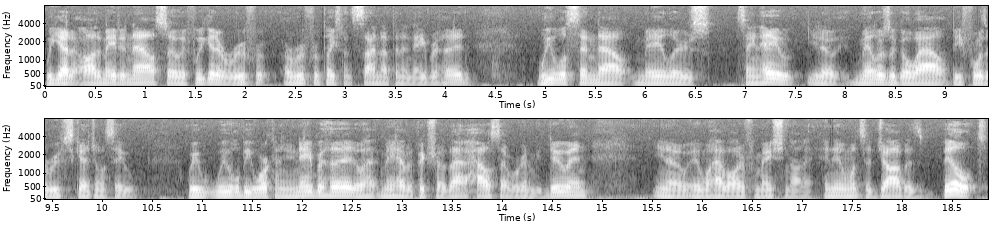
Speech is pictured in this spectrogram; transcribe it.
we got it automated now. So if we get a roof a roof replacement sign up in a neighborhood, we will send out mailers saying, "Hey, you know, mailers will go out before the roof schedule and say." We, we will be working in your neighborhood. It may have a picture of that house that we're going to be doing. You know, it will have all information on it. And then once a job is built,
